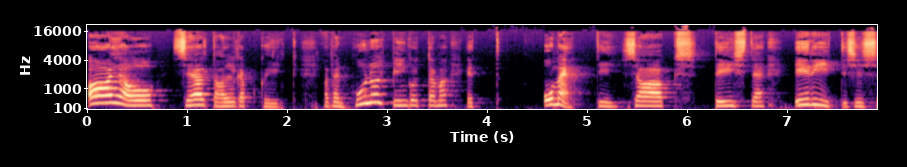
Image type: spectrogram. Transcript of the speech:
A ja O, sealt algab kõik. ma pean hullult pingutama, et ometi saaks teiste, eriti siis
